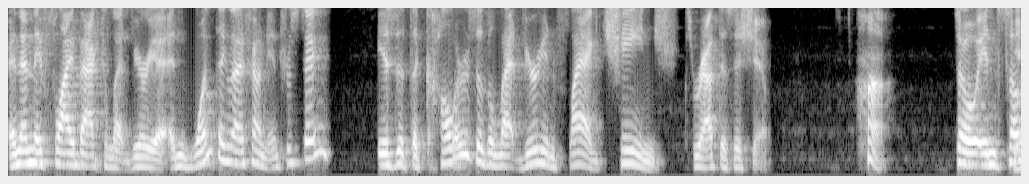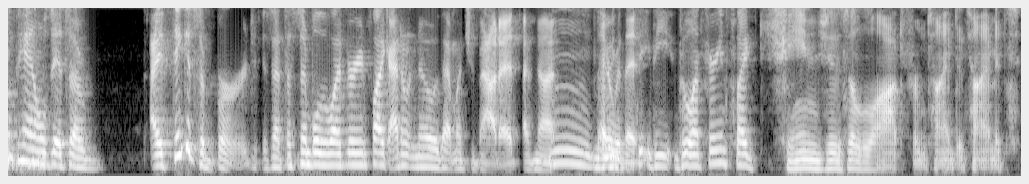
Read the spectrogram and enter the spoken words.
and then they fly back to Latveria. And one thing that I found interesting is that the colors of the Latverian flag change throughout this issue. Huh. So in some Yeah. panels, it's a, I think it's a bird. Is that the symbol of the Latvian flag? I don't know that much about it. I'm not Mm, I familiar mean, with it. The, the the Latvian flag changes a lot from time to time. It's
